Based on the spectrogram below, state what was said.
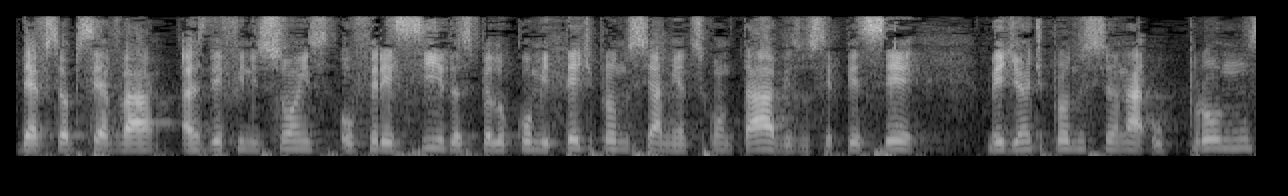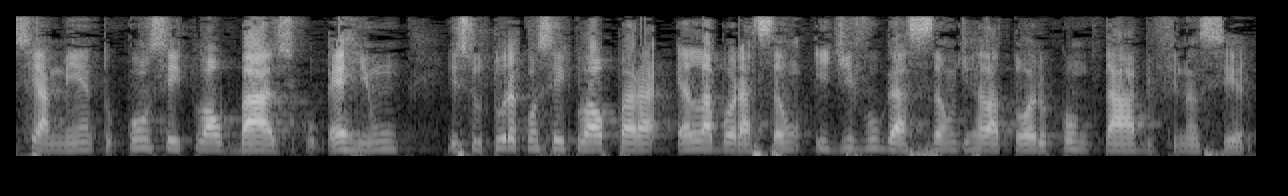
deve-se observar as definições oferecidas pelo Comitê de Pronunciamentos Contábeis, o CPC, mediante o pronunciamento conceitual básico, R1, estrutura conceitual para elaboração e divulgação de relatório contábil financeiro.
